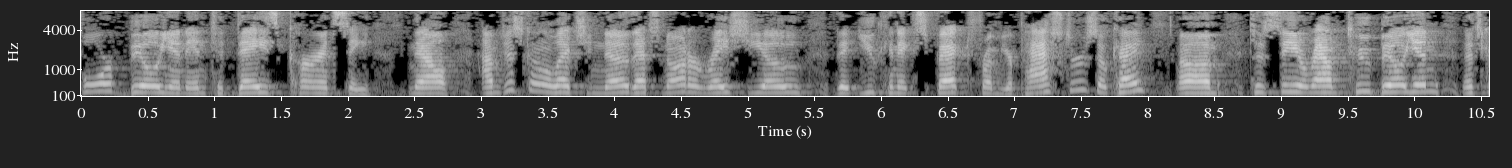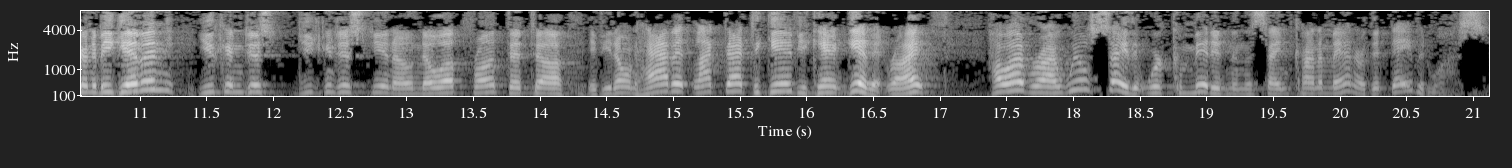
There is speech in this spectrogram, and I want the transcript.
4 billion in today's currency. Now, I'm just going to let you know that's not a ratio that you can expect from your pastors, okay? Um, to see around 2 billion that's going to be given, you can just, you can just, you know, know up front that uh, if you don't have it like that to give, you can't give it, right? However, I will say that we're committed in the same kind of manner that David was.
